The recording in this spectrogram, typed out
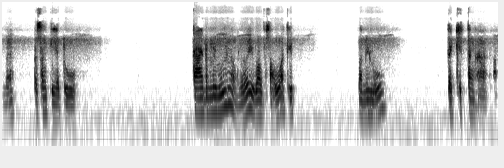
นไหมไปสังเกตดู กายมันไม่รู้เรื่องเลยว่าเสาร์อาทิตย์ มันไม่รู้ แต่คิดตั้งหากับ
